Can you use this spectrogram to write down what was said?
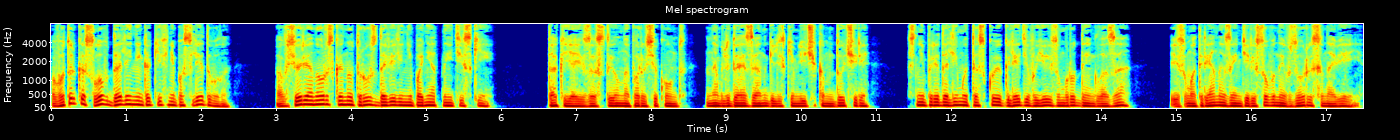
вот только слов далее никаких не последовало, а все рианорское нутро сдавили непонятные тиски. Так я и застыл на пару секунд, наблюдая за ангельским личиком дочери, с непреодолимой тоской глядя в ее изумрудные глаза и смотря на заинтересованные взоры сыновей.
